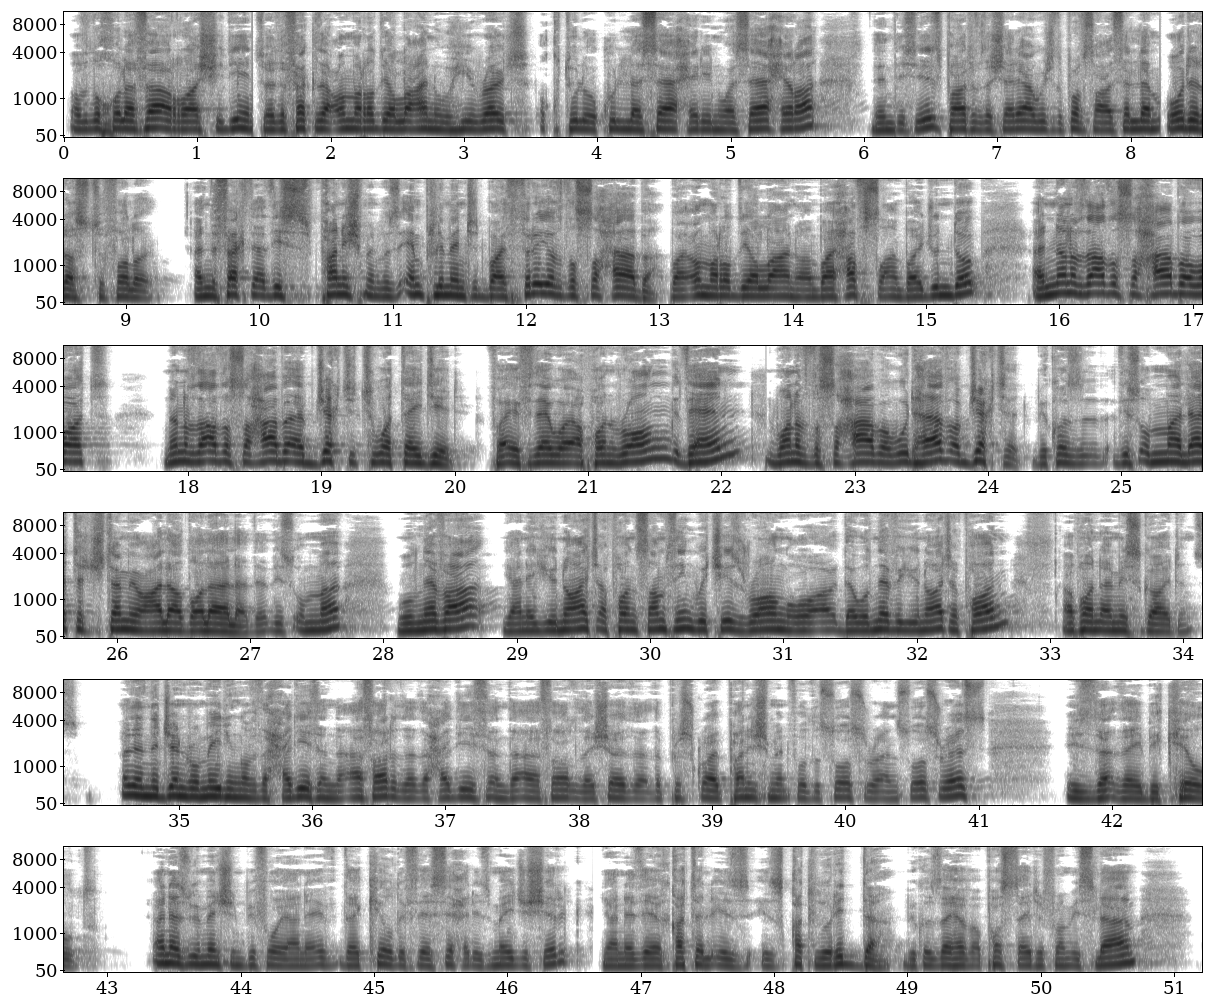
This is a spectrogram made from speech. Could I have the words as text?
of the خلفاء الراشدين so the fact that Umar الله عنه he wrote اقتلوا كل ساحر وساحرة then this is part of the sharia which the Prophet ﷺ ordered us to follow and the fact that this punishment was implemented by three of the Sahaba, by Umar radiallahu anhu, and by Hafsa, and by Jundub, and none of the other Sahaba what? None of the other Sahaba objected to what they did. For if they were upon wrong, then one of the Sahaba would have objected because this ummah la tajtami'u ala dalala. This ummah will never yani, unite upon something which is wrong or they will never unite upon, upon a misguidance. And then the general meaning of the hadith and the athar, that the hadith and the athar, they show that the prescribed punishment for the sorcerer and sorceress is that they be killed. And as we mentioned before, yani, if they're killed, if their sihr is major shirk, yani, their qatl is, is qatl ridda, because they have apostated from Islam.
